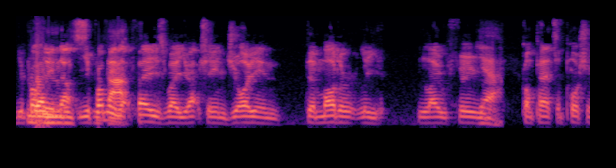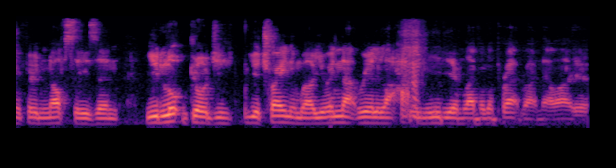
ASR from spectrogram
You're probably, in that, you're probably in that- that phase where you're actually enjoying the moderately low food Yeah. compared to pushing food in off season. You look good, you, you're training well, you're in that really like happy medium level of prep right now, aren't you?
